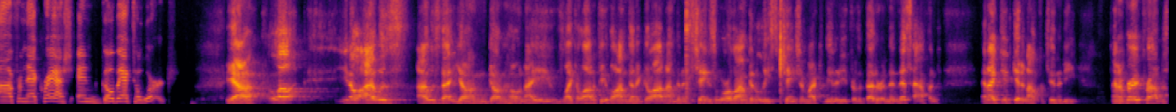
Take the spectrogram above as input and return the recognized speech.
uh, from that crash and go back to work. Yeah. Well, you know, I was I was that young, gung ho, naive, like a lot of people. I'm going to go out and I'm going to change the world. I'm going to at least change in my community for the better. And then this happened, and I did get an opportunity, and I'm very proud to,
